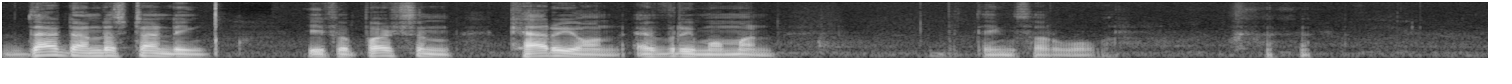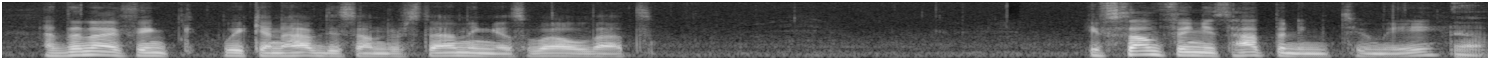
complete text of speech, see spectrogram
That understanding if a person carry on every moment things are over. And then I think we can have this understanding as well that if something is happening to me, yeah.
